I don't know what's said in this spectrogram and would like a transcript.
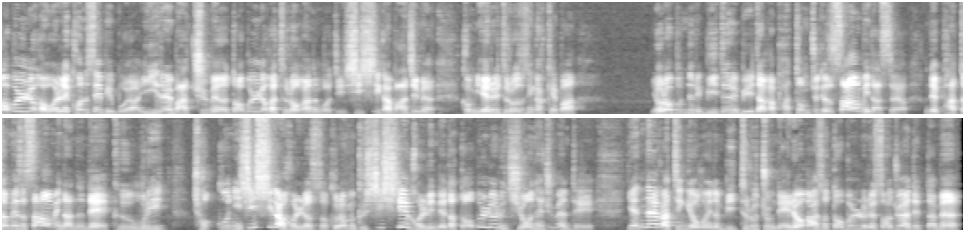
W가 원래 컨셉이 뭐야? 2를 맞추면 W가 들어가는 거지. CC가 맞으면 그럼 예를 들어서 생각해 봐. 여러분들이 미드를 밀다가 바텀 쪽에서 싸움이 났어요. 근데 바텀에서 싸움이 났는데 그 우리 적군이 CC가 걸렸어. 그러면 그 CC에 걸린 데다 W를 지원해주면 돼. 옛날 같은 경우에는 밑으로 좀 내려가서 W를 써줘야 됐다면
